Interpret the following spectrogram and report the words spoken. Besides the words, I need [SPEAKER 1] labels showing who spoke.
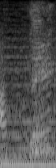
[SPEAKER 1] I think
